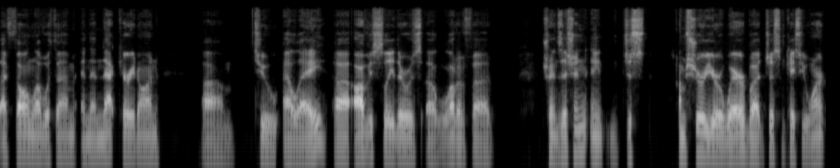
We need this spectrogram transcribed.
I fell in love with them, and then that carried on um, to L.A. Uh, obviously, there was a lot of uh, transition, and just I'm sure you're aware, but just in case you aren't,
